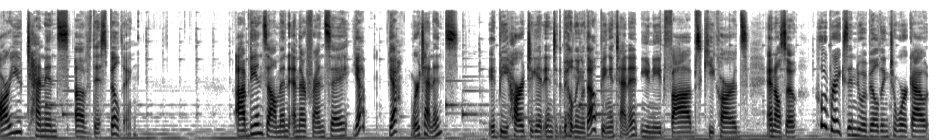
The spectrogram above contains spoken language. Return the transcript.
Are you tenants of this building? Abdi and Salman and their friends say, Yep, yeah, we're tenants. It'd be hard to get into the building without being a tenant. You need fobs, key cards, and also, who breaks into a building to work out?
